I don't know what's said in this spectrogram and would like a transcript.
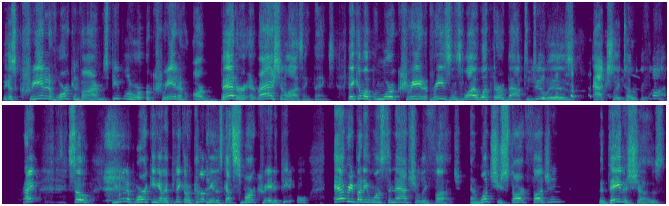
Because creative work environments, people who are creative are better at rationalizing things. They come up with more creative reasons why what they're about to do is actually totally fine. Right. So you end up working at a particular company that's got smart, creative people. Everybody wants to naturally fudge. And once you start fudging, the data shows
